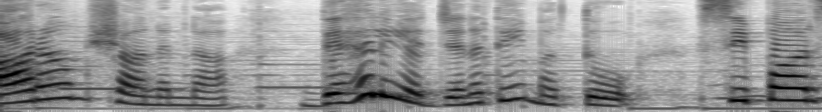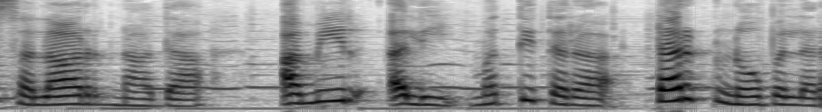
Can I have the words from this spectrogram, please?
ಆರಾಮ್ ಶಾನನ್ನ ದೆಹಲಿಯ ಜನತೆ ಮತ್ತು ಸಿಪಾರ್ ಸಲಾರ್ನಾದ ಅಮೀರ್ ಅಲಿ ಮತ್ತಿತರ ಟರ್ಕ್ ನೋಬಲ್ಲರ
